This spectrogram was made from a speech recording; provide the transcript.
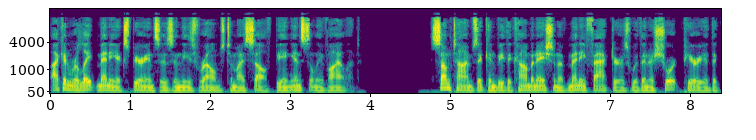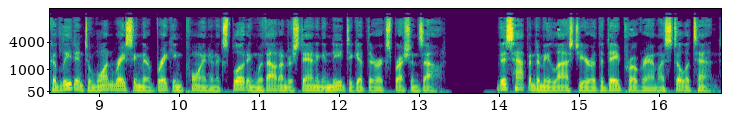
I can relate many experiences in these realms to myself being instantly violent. Sometimes it can be the combination of many factors within a short period that could lead into one racing their breaking point and exploding without understanding a need to get their expressions out. This happened to me last year at the day program I still attend.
